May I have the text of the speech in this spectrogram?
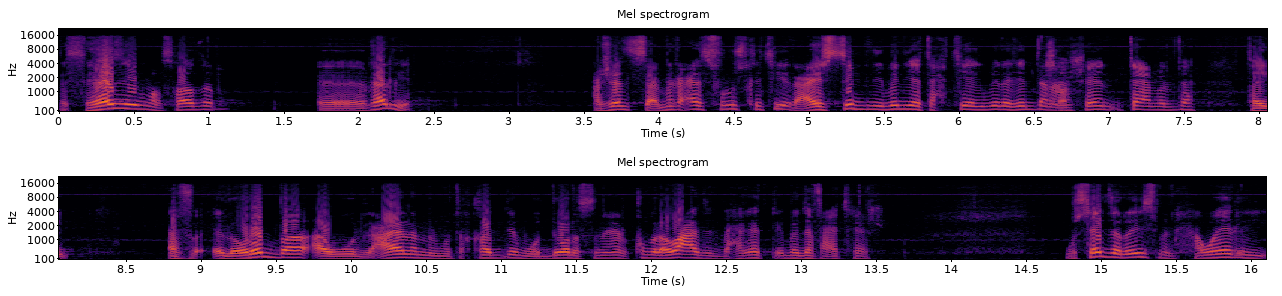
بس هذه المصادر آه، غالية. عشان تستعملها عايز فلوس كتير عايز تبني بنية تحتية كبيرة جدا صح. عشان تعمل ده طيب اوروبا أو العالم المتقدم والدول الصناعية الكبرى وعدت بحاجات ما دفعتهاش والسيد الرئيس من حوالي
